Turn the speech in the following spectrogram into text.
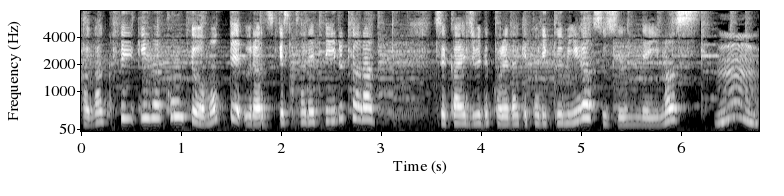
科学的な根拠を持って裏付けされているから、世界中でこれだけ取り組みが進んでいます。うん。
